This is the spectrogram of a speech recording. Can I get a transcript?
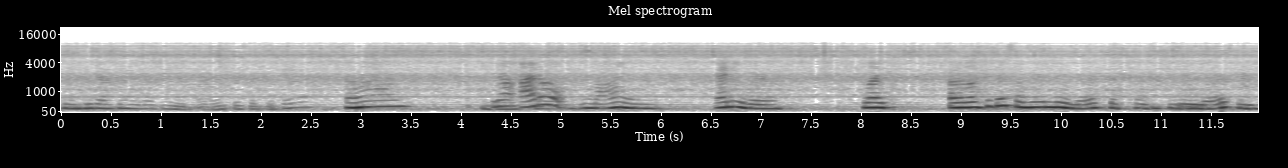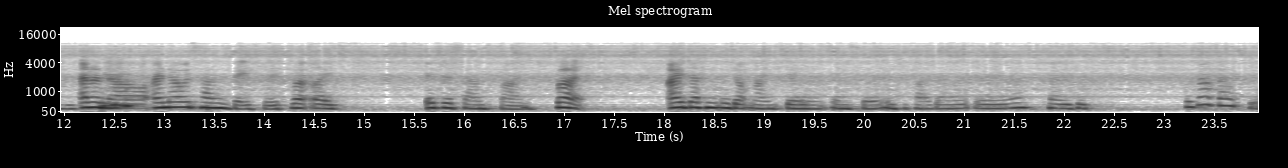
Can you guys want to go to the specific Um, no, I don't mind anywhere. Like, I would love to go somewhere in New York, just like New York. I don't know. I know it sounds basic, but like, it just sounds fun. But I definitely don't mind staying in state in Chicago area because it's it's not bad here.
